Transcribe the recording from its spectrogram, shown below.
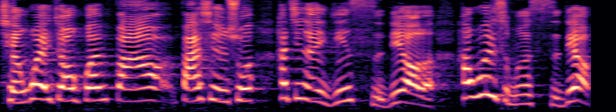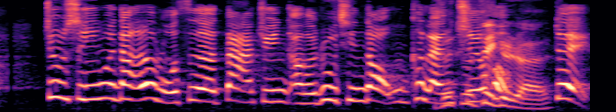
前外交官发发现说他竟然已经死掉了。他为什么死掉？就是因为当俄罗斯的大军呃入侵到乌克兰之后，对。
